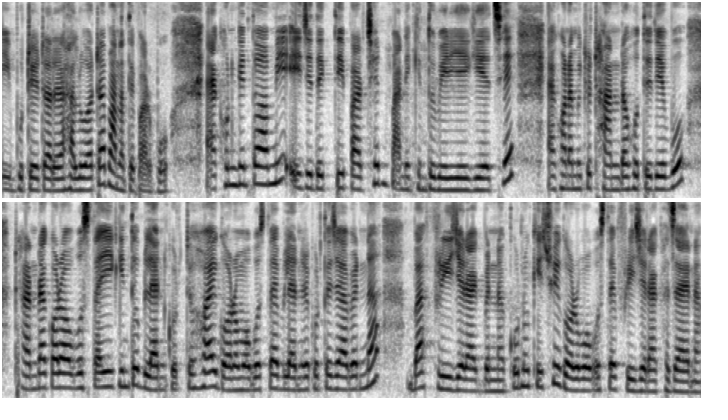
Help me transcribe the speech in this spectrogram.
এই বুটের ডালের হালুয়াটা বানাতে পারব। এখন কিন্তু আমি এই যে দেখতেই পাচ্ছেন পানি কিন্তু বেরিয়ে গিয়েছে। এখন আমি একটু ঠান্ডা হতে দেব। ঠান্ডা করা অবস্থায় কিন্তু ব্ল্যান্ড করতে হয়। গরম অবস্থায় ব্ল্যান্ডার করতে যাবেন না বা ফ্রিজে রাখবেন না। কোনো কিছুই গরম অবস্থায় ফ্রিজে রাখা যায় না।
